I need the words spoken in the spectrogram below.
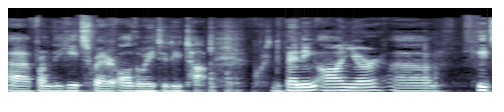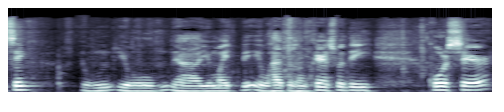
uh, from the heat spreader all the way to the top. Of course, depending on your um, heatsink, you, you will uh, you might be able to have some clearance with the Corsair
